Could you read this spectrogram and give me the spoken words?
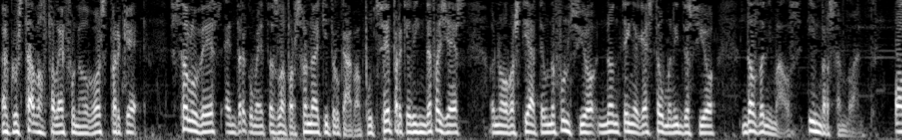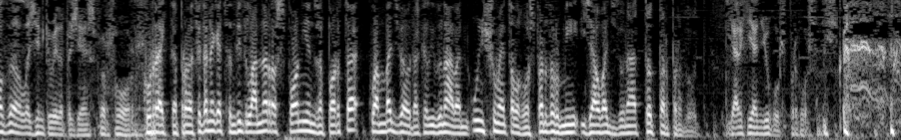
acostava el telèfon al gos perquè saludés, entre cometes, la persona a qui trucava. Potser perquè vinc de pagès, on el bestiar té una funció, no entenc aquesta humanització dels animals. Inversemblant. o de la gent que ve de pagès, per favor Correcte, però de fet en aquest sentit l'Anna respon i ens aporta quan vaig veure que li donaven un xumet al gos per dormir ja ho vaig donar tot per perdut. i ara que hi ha iogurts per gossos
